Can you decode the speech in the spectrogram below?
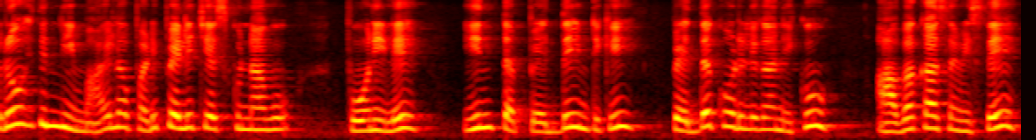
రోహితిని నీ మాయలో పడి పెళ్ళి చేసుకున్నావు. పోనీలే ఇంత పెద్ద ఇంటికి పెద్ద కోడలుగా నీకు అవకాశం ఇస్తే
